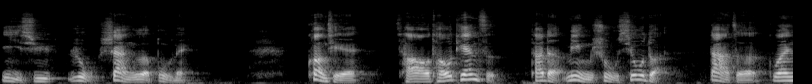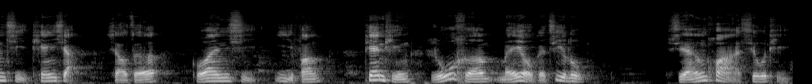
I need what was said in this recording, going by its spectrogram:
亦须入善恶部内。况且草头天子，他的命数修短。大则关系天下，小则关系一方。天庭如何没有个记录？闲话休提。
